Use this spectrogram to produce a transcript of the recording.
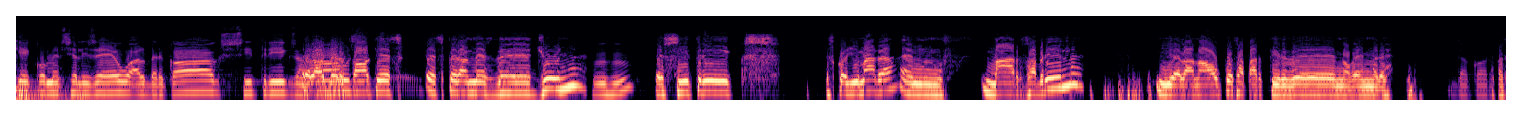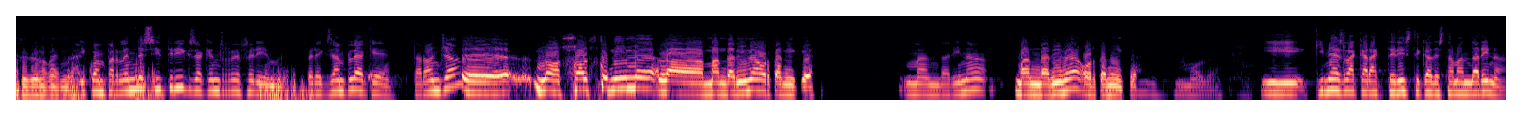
que comercialiseu albercocs, cítrics, anous... L'albercoc és, és per al mes de juny, Uh -huh. els cítrics es collim ara, en març-abril, i l'anou pues, a partir de novembre. A D'acord. partir de novembre. I quan parlem de cítrics, a què ens referim? Per exemple, a què? Taronja? Eh, no, sols tenim eh, la mandarina hortanique. Mandarina? Mandarina hortanique. Molt bé. I quina és la característica d'esta mandarina?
